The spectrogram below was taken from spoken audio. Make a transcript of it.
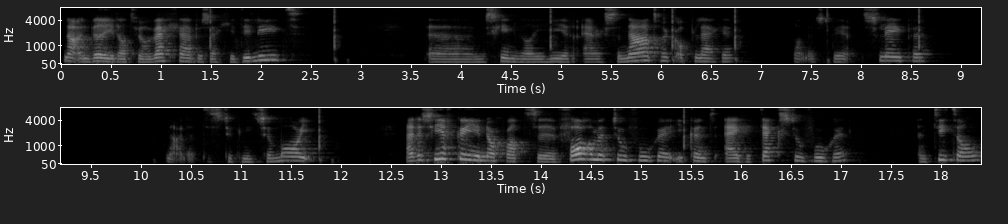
Nou, en wil je dat weer weg hebben, zeg je delete. misschien wil je hier ergens de nadruk op leggen. Dan is het weer slepen. Nou, dat is natuurlijk niet zo mooi. dus hier kun je nog wat vormen toevoegen. Je kunt eigen tekst toevoegen. Een titel.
